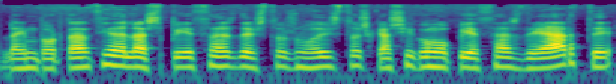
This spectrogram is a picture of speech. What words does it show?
la importancia de las piezas de estos modistas casi como piezas de arte,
